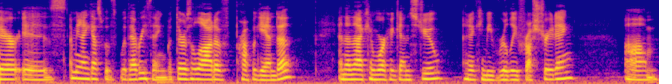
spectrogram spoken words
there is I mean, I guess with with everything, but there's a lot of propaganda and then that can work against you and it can be really frustrating. Um,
